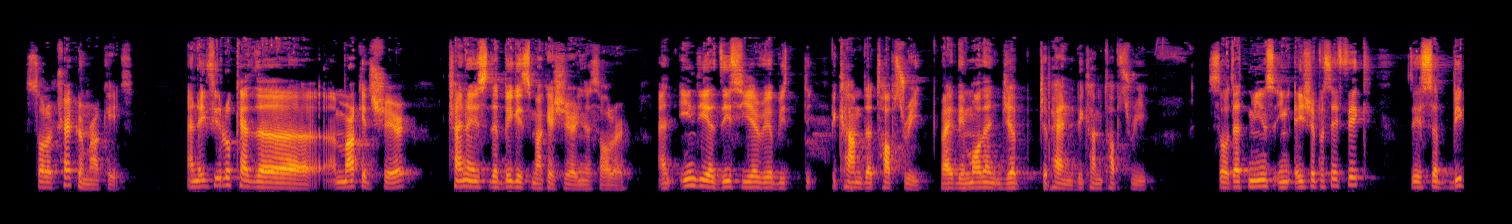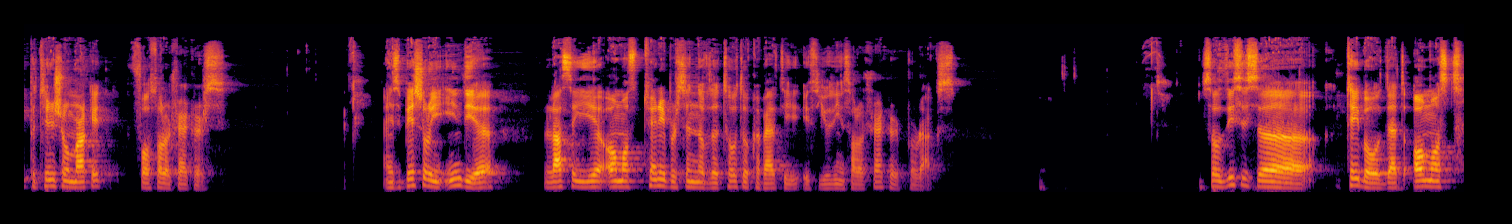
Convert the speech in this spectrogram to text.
solar tracker market. And if you look at the market share, China is the biggest market share in the solar. And India this year will be, become the top three, right? Be more than Japan, become top three. So that means in Asia Pacific, there's a big potential market for solar trackers. And especially in India, last year, almost 20% of the total capacity is using solar tracker products. So this is a table that almost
